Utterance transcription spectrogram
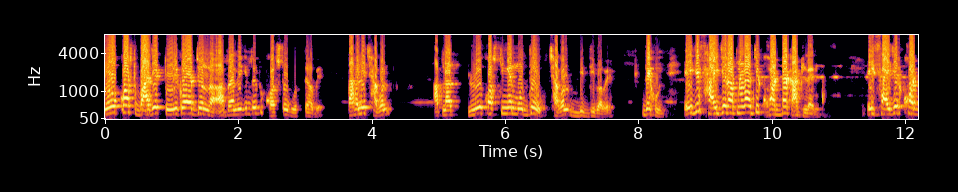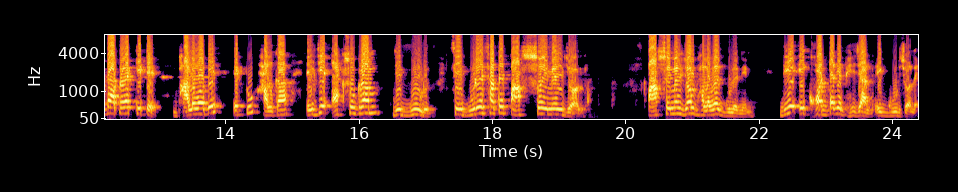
লো কস্ট বাজেট তৈরি করার জন্য আপনাদের কিন্তু একটু কষ্ট করতে হবে। তাহলে ছাগল, আপনার লো কস্টিং এর মধ্যেও ছাগল বৃদ্ধি পাবে। দেখুন, এই যে সাইজের আপনারা যে খড়টা কাটলেন, এই সাইজের খড়টা আপনারা কেটে ভালোভাবে একটু হালকা, এই যে একশো গ্রাম যে গুড়, সেই গুড়ের সাথে পাঁচশো এম জল। পাঁচশো এম জল ভালোভাবে গুলে নিন। দিয়ে এই খড়টাকে ভেজান এই গুড় জলে।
